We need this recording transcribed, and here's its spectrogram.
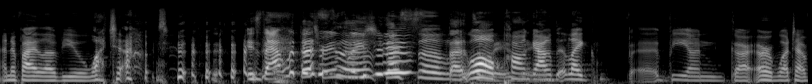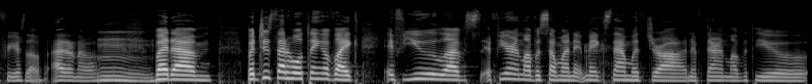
and if I love you, watch out. Is that what the translation that's is? the That's well, amazing. pong out like be on guard or watch out for yourself. I don't know. Mm. But um but just that whole thing of like if you love if you're in love with someone it makes them withdraw and if they're in love with you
